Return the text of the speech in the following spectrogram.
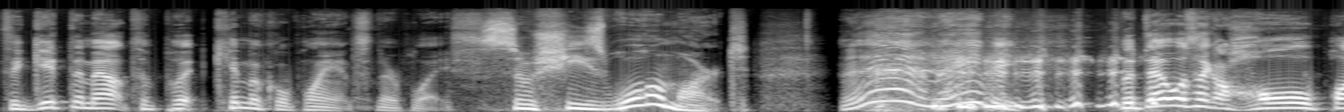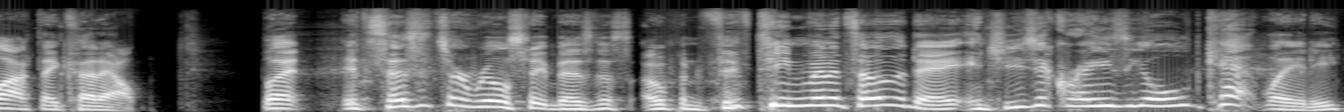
to get them out to put chemical plants in their place. So she's Walmart. Eh, maybe. but that was like a whole plot they cut out. But it says it's her real estate business, open 15 minutes out of the day, and she's a crazy old cat lady.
